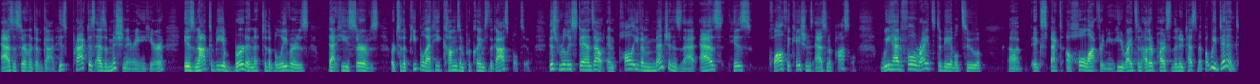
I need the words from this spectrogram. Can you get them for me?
as a servant of God. His practice as a missionary here is not to be a burden to the believers that he serves or to the people that he comes and proclaims the gospel to. This really stands out. And Paul even mentions that as his qualifications as an apostle. we had full rights to be able to uh, expect a whole lot from you. He writes in other parts of the New Testament, but we didn't.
